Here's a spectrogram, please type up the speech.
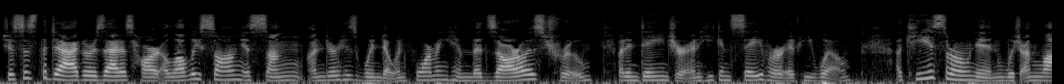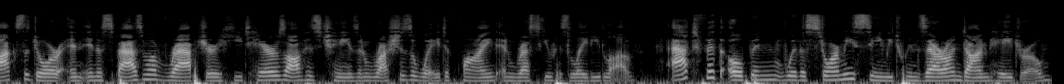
Just as the dagger is at his heart, a lovely song is sung under his window, informing him that Zara is true, but in danger, and he can save her if he will. A key is thrown in, which unlocks the door, and in a spasm of rapture he tears off his chains and rushes away to find and rescue his lady love. Act fifth open with a stormy scene between Zara and Don Pedro.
